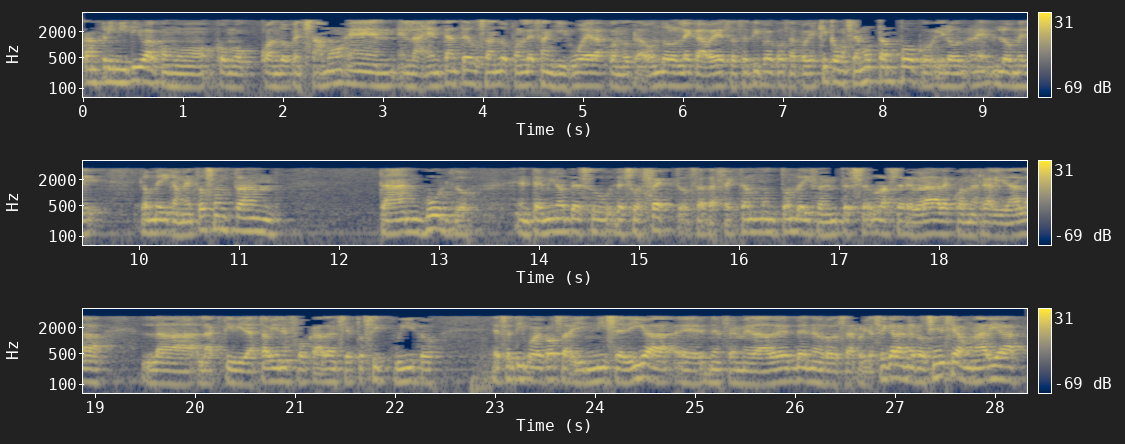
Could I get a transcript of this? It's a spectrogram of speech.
tan primitiva como, como cuando pensamos en, en la gente antes usando ponle sanguijuelas cuando te da un dolor de cabeza, ese tipo de cosas, porque es que conocemos tan poco y los, eh, los, medicamentos son tan, tan burdos en términos de su, de su efecto, o sea, te afectan un montón de diferentes células cerebrales cuando en realidad la, la, la actividad está bien enfocada en ciertos circuitos, ese tipo de cosas, y ni se diga eh, de enfermedades de neurodesarrollo. Así que la neurociencia es un área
